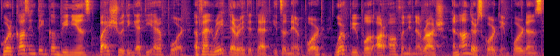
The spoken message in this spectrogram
who were causing the inconvenience by shooting at the airport. A fan reiterated that it's an airport where people are often in a rush and underscored the importance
